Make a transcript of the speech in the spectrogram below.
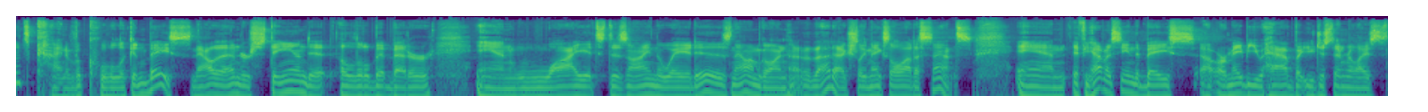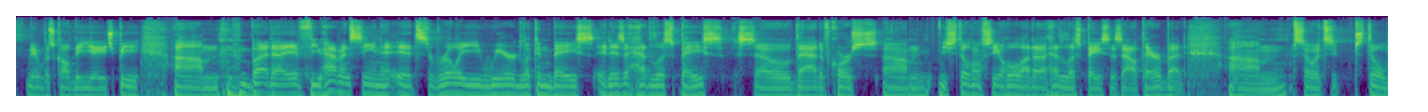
it's kind of a cool looking bass. Now that I understand it a little bit better and why it's designed the way it is, now I'm going, that actually makes a lot of sense. And if you haven't seen the bass, uh, or maybe you have, but you just didn't realize it was called the EHB, um, but uh, if you haven't seen it, it's a really weird looking bass. It is a headless bass, so that, of course, um, you still don't see a whole lot of headless bases out there, but um, so it's still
